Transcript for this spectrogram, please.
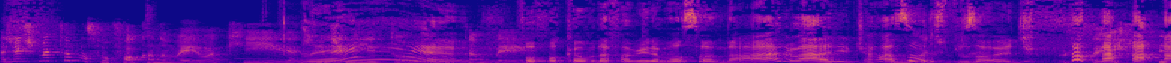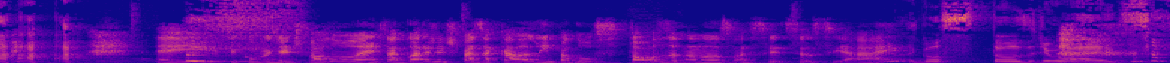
A gente meteu umas fofocas no meio aqui, a gente É. militou também. Fofocamos da família Bolsonaro. Ah, a gente arrasou nesse episódio. Sim. É isso, e como a gente falou antes, agora a gente faz aquela limpa gostosa nas nossas redes sociais. Gostoso demais.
